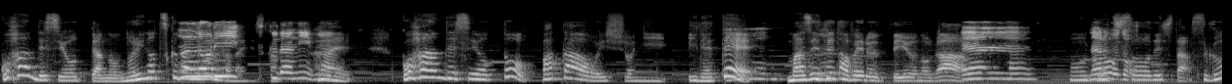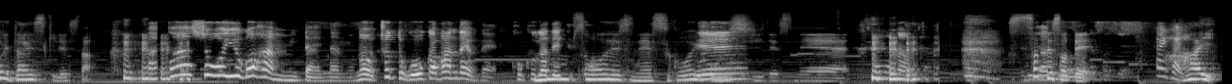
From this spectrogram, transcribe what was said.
ご飯ですよってあの海苔の佃煮あるじゃないですか。佃煮？うんはい。ご飯ですよとバターを一緒に入れて、混ぜて食べるっていうのが、えー、もうなるほどごちそうでした。すごい大好きでした。バター醤油ご飯みたいなののちょっと豪華版だよね。コクが出てさ。うんそうですね。すごい美味しいですね。そうなんだ。さてさて、はいはい。はい。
